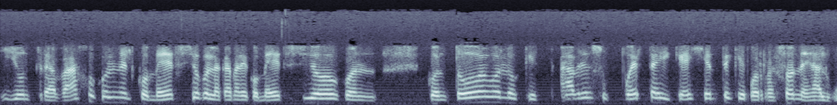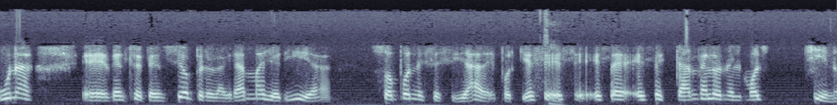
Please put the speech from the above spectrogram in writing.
y un trabajo con el comercio, con la Cámara de Comercio, con, con todos los que abren sus puertas y que hay gente que por razones algunas eh, de entretención, pero la gran mayoría son por necesidades, porque ese, ese, ese, ese escándalo en el mall chino,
